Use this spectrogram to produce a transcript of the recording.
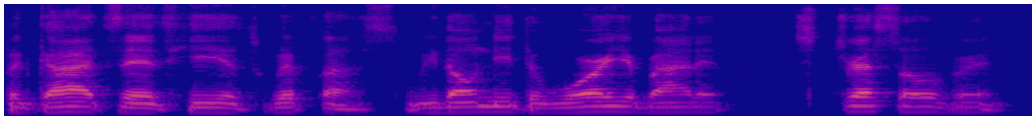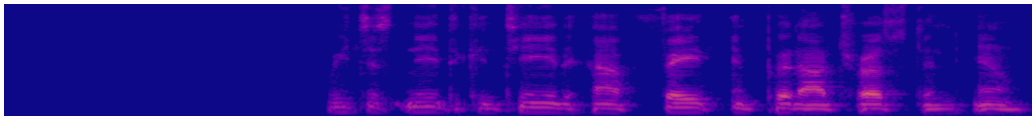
But God says He is with us. We don't need to worry about it, stress over it. We just need to continue to have faith and put our trust in Him.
